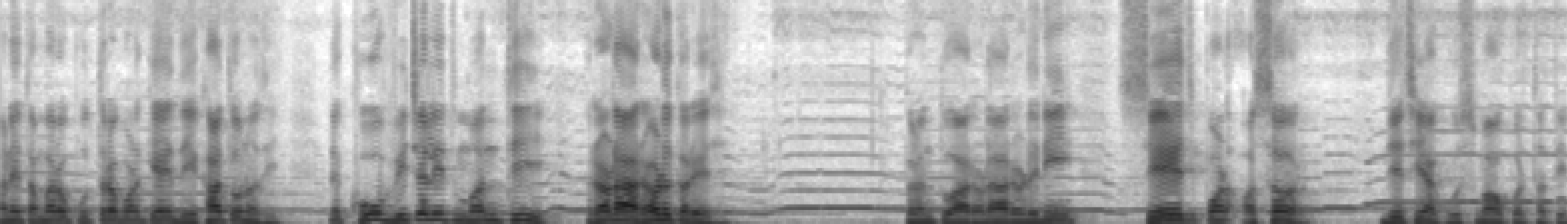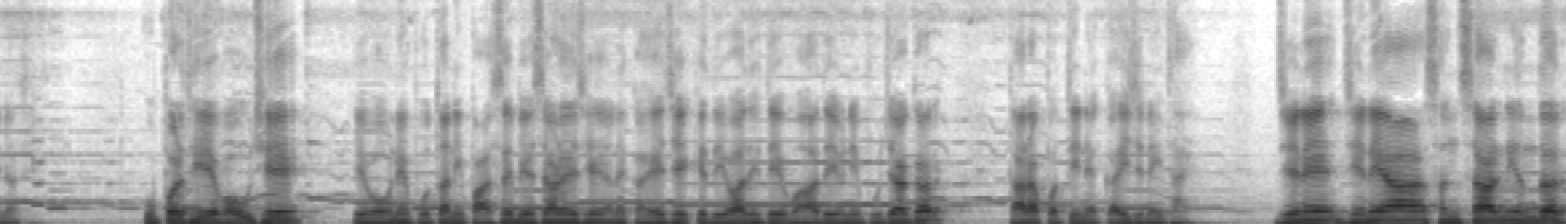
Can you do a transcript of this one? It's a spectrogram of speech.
અને તમારો પુત્ર પણ ક્યાંય દેખાતો નથી. એટલે ખૂબ વિચલિત મનથી રડારડ કરે છે. પરંતુ આ રડારડની સેજ પણ અસર જે છે આ ઘૂસમા ઉપર થતી નથી. ઉપરથી એ વહુ છે, એ વહુને પોતાની પાસે બેસાડે છે અને કહે છે કે દેવાધિદેવ મહાદેવની પૂજા કર, તારા પતિને કંઈ જ નહીં થાય. જેને જેને આ સંસારની અંદર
